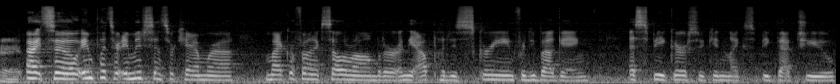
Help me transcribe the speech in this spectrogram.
All right. All right. So inputs are image sensor, camera, microphone, accelerometer, and the output is screen for debugging, a speaker so you can like speak back to you,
